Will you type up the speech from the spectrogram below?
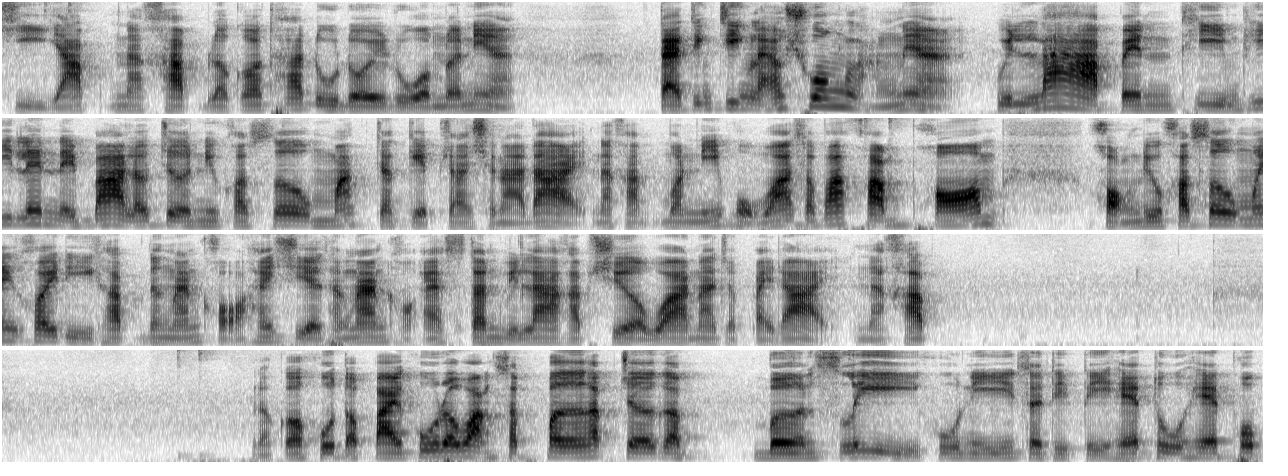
ขี่ยับนะครับ แล้วก็ถ้าดูโดยรวมแล้วเนี่ย แต่จริงๆแล้วช่วงหลังเนี่ย วิลล่าเป็นทีมที่เล่นในบ้านแล้วเจอนิวคาสเซิลมักจะเก็บชัยชนะได้นะครับ วันนี้ผมว่าสภาพความพร้อมของนิวคาสเซิลไม่ค่อยดีครับ ดังนั้นขอให้เชียร์ทางด้านของแอสตันวิลล่าครับ เชื่อว่าน่าจะไปได้นะครับ แล้วก็คู่ต่อไปคู่ระหว่างสเปอร์ครับ เจอกับเบิร์นสลีย์คู่นี้สถิติ head to head พบ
